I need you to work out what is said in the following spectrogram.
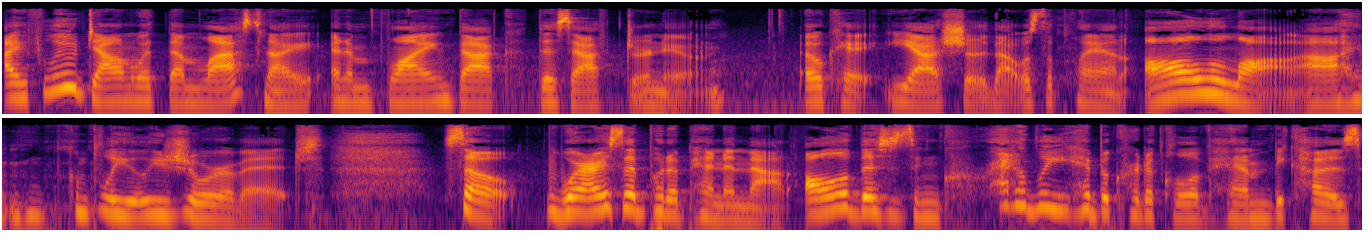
I flew down with them last night and am flying back this afternoon. Okay, yeah, sure, that was the plan all along. I'm completely sure of it. So, where I said put a pin in that, all of this is incredibly hypocritical of him because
